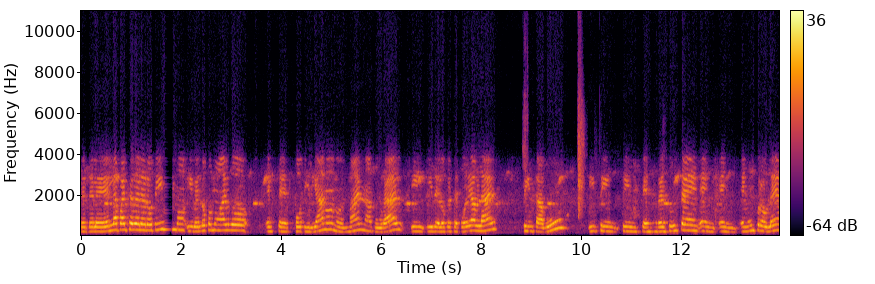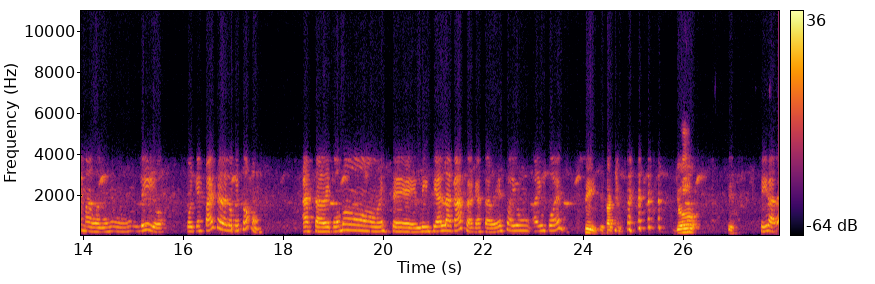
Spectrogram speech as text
desde, leer la parte del erotismo y verlo como algo este, cotidiano, normal, natural y, de lo que se puede hablar sin tabú y sin, sin que resulte en, en, en, un problema o en un, lío, porque es parte de lo que somos. Hasta de cómo este, limpiar la casa, que hasta de eso hay un, hay un poema. Sí, exacto. Yo. Eh, sí, dale.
